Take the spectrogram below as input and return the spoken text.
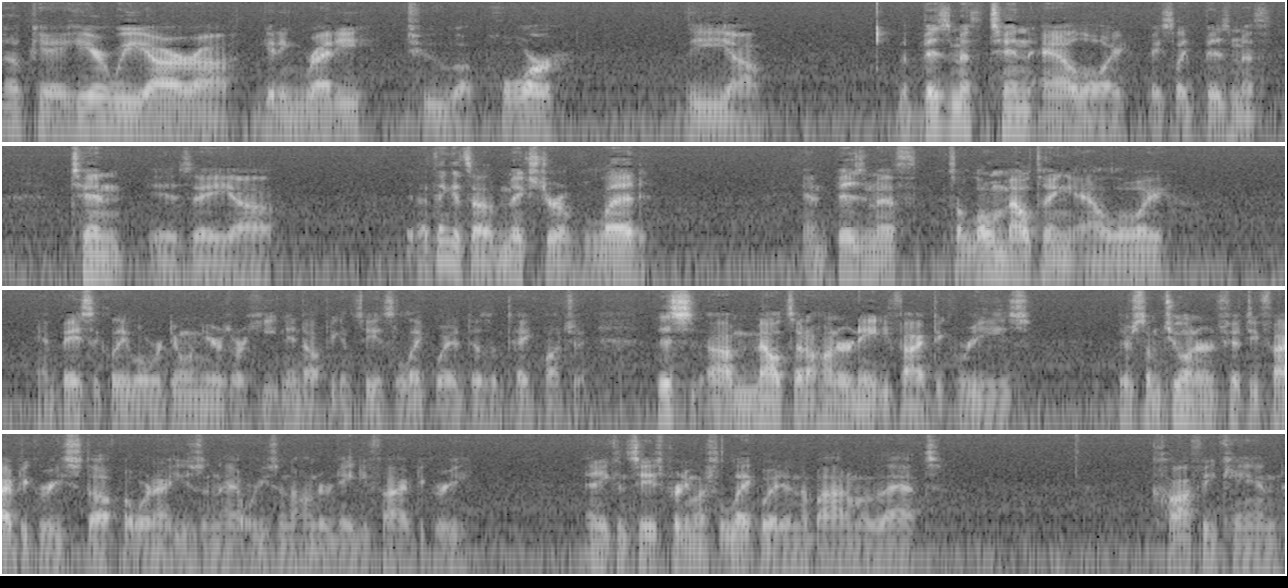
Okay, here we are uh, getting ready to uh, pour the uh, the bismuth tin alloy. Basically, bismuth tin is a uh, I think it's a mixture of lead and bismuth. It's a low melting alloy, and basically what we're doing here is we're heating it up. You can see it's liquid. It doesn't take much. This um, melts at 185 degrees there's some 255 degree stuff, but we're not using that. We're using 185 degree. And you can see it's pretty much liquid in the bottom of that coffee can.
